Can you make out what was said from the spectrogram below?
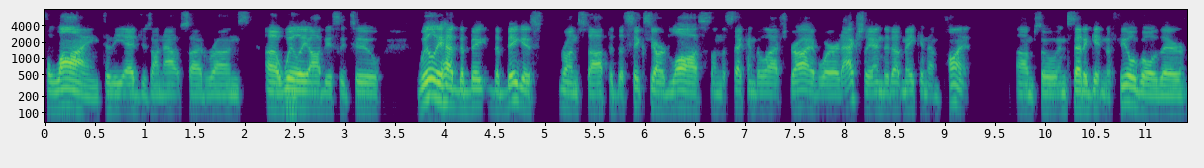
flying to the edges on outside runs. Uh, mm-hmm. Willie obviously too. Willie had the big, the biggest run stop at the six yard loss on the second to last drive, where it actually ended up making them punt. Um, so instead of getting a field goal there,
